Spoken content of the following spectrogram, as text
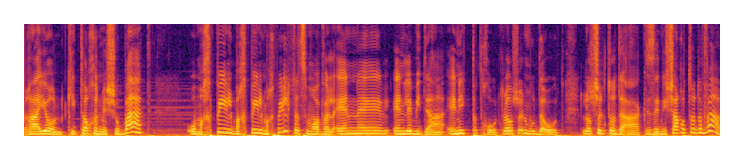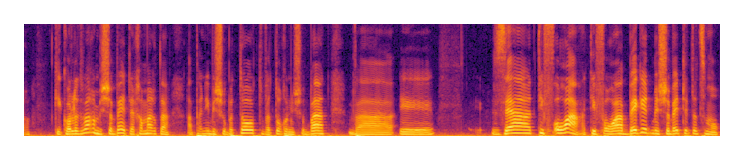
רעיון, כי תוכן משובט, הוא מכפיל, מכפיל, מכפיל את עצמו, אבל אין, אה, אין למידה, אין התפתחות, לא של מודעות, לא של תודעה, כי זה נשאר אותו דבר. כי כל הדבר משבט, איך אמרת? הפנים משובטות, והתוכן משובט, וה... אה, זה התפאורה, התפאורה, הבגד משבט את עצמו.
